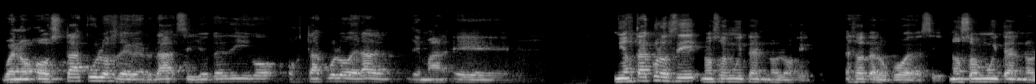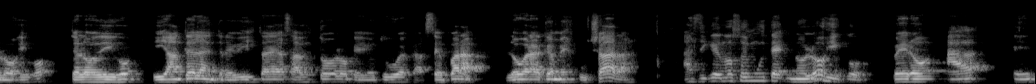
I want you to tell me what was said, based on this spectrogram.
Bueno, obstáculos de verdad, si yo te digo, obstáculo era de, de eh, mi obstáculo sí, no soy muy tecnológico, eso te lo puedo decir, no soy muy tecnológico, te lo digo, y antes de la entrevista ya sabes todo lo que yo tuve que hacer para lograr que me escuchara, así que no soy muy tecnológico, pero ah, eh,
